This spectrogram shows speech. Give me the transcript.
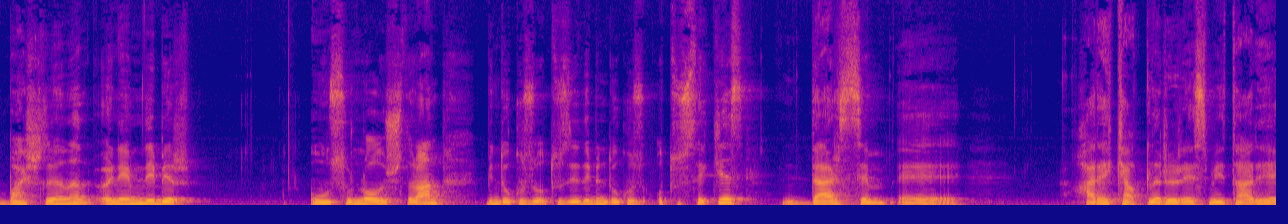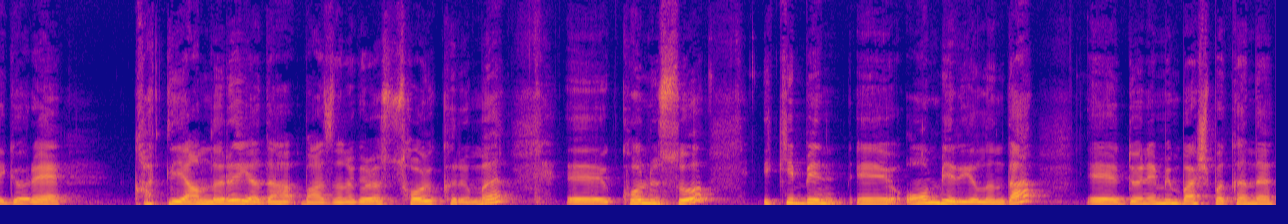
başlığının önemli bir unsurunu oluşturan 1937-1938 Dersim e, harekatları resmi tarihe göre katliamları ya da bazılarına göre soykırımı e, konusu 2011 yılında e, dönemin başbakanı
